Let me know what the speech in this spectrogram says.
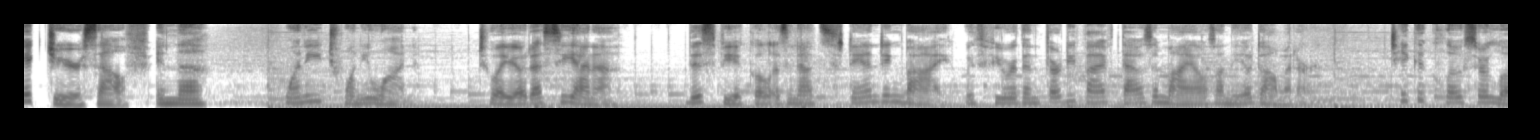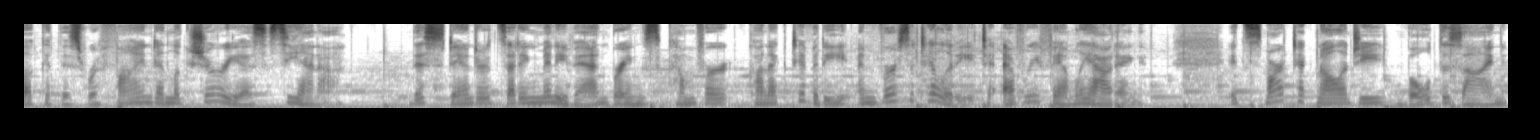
Picture yourself in the 2021 Toyota Sienna. This vehicle is an outstanding buy with fewer than 35,000 miles on the odometer. Take a closer look at this refined and luxurious Sienna. This standard-setting minivan brings comfort, connectivity, and versatility to every family outing. Its smart technology, bold design,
